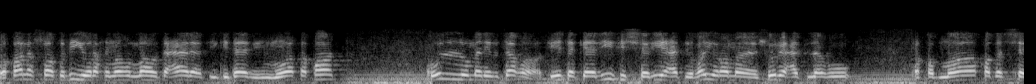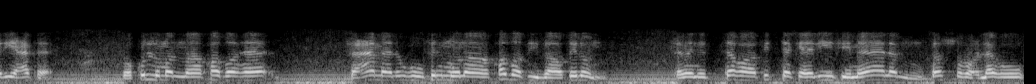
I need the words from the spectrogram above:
وقال الشاطبي رحمه الله تعالى في كتابه الموافقات كل من ابتغى في تكاليف الشريعة غير ما شرعت له فقد ناقض الشريعة وكل من ناقضها فعمله في المناقضة باطل. فمن ابتغى في التكاليف ما لم تشرع له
